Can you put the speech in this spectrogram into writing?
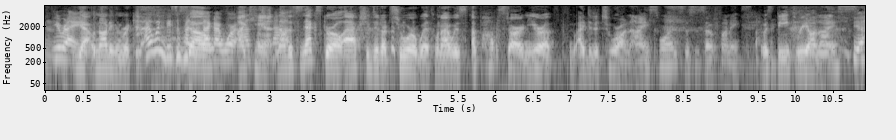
Martin. You're right. Yeah, not even Ricky. I wouldn't be surprised so if that guy wore I can't. Now this next girl I actually did a tour with when I was a pop star in Europe. I did a tour on ice once. This is so funny. It was B3 on ice. Yeah.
